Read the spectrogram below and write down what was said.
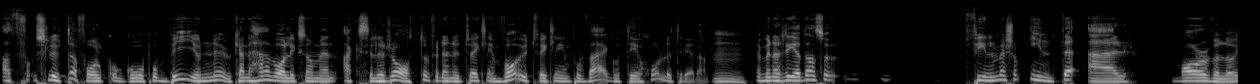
att sluta folk att gå på bio nu, kan det här vara liksom en accelerator för den utvecklingen? Var utvecklingen på väg åt det hållet redan? Mm. Jag menar redan så, filmer som inte är Marvel och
